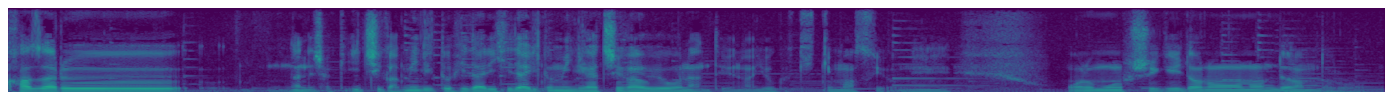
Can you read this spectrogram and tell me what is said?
飾る何でしたっけ？位置が右と左左と右が違うよなんていうのはよく聞きますよね。俺も不思議だな。なんでなんだろう。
